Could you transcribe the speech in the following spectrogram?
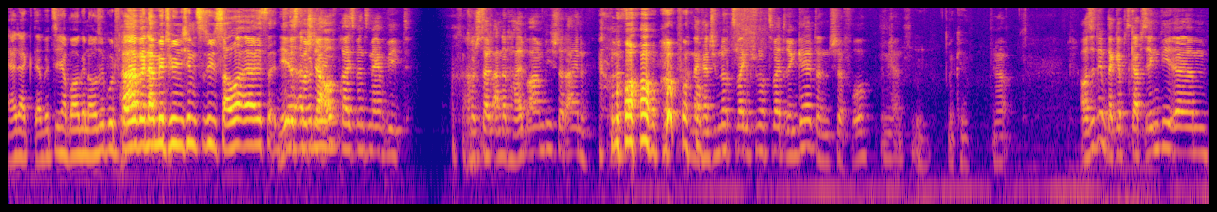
Ja, der, der wird sich aber auch genauso gut freuen, Ja, wenn er mit Hühnchen süß-sauer äh, s- Nee, das kostet ja nur- Aufpreis, wenn es mehr wiegt. Kostet halt anderthalb RMB statt einem. Wow. Und dann kannst du ihm noch zwei, gibst du noch zwei Trinkgeld, dann ist er froh. Nimm. Okay. Ja. Außerdem, da gab es irgendwie, ähm,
